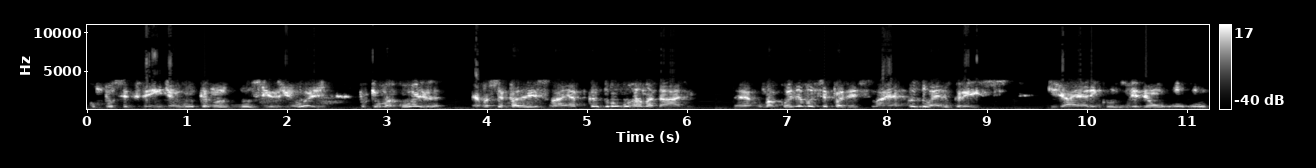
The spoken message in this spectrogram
como você vende a luta no, nos dias de hoje, porque uma coisa é você fazer isso na época do Muhammad Ali, né? uma coisa é você fazer isso na época do Hélio Grace, que já era inclusive um, um, um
